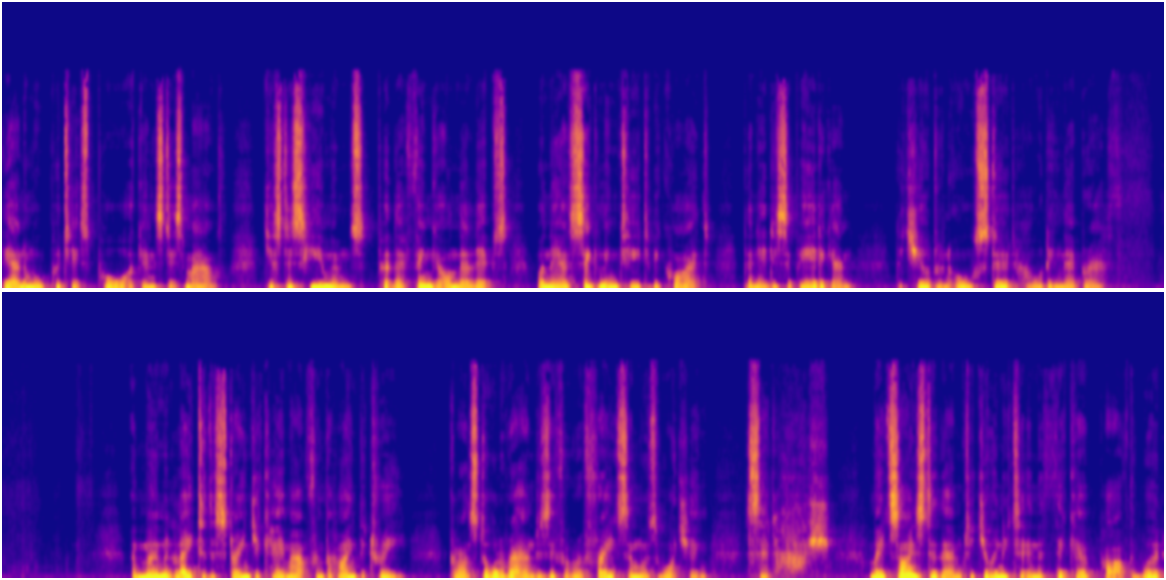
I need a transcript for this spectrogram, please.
the animal put its paw against its mouth, just as humans put their finger on their lips when they are signalling to you to be quiet. Then it disappeared again. The children all stood holding their breath. A moment later, the stranger came out from behind the tree, glanced all around as if it were afraid someone was watching, said hush, made signs to them to join it in the thicker part of the wood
